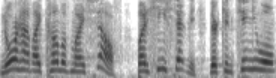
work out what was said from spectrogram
Nor have I come of myself, but he sent me. Their continual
